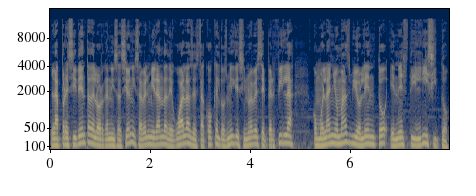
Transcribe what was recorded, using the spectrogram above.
La presidenta de la organización, Isabel Miranda de Gualas, destacó que el 2019 se perfila como el año más violento en este ilícito.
